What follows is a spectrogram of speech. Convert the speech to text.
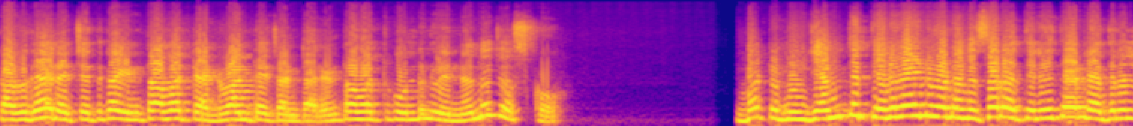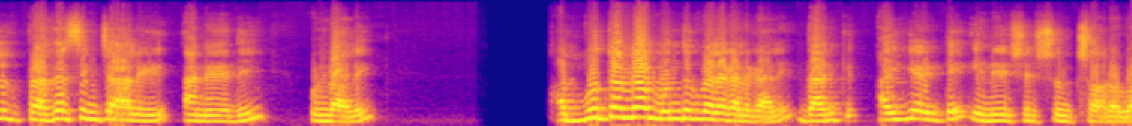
కవిగా రచయితగా ఇంట్రావర్ట్ అడ్వాంటేజ్ అంటారు. ఇంట్రావర్ట్ ఉండి నువ్వు ఎన్నెన్నో చూసుకో. బట్ నువ్వు ఎంత తెలివైన వాడైనా సరే ఆ తెలివితేటలు ఇతరులకు ప్రదర్శించాలి అనేది ఉండాలి. అద్భుతంగా ముందుకు వెళ్ళగలగాలి. దానికి ఐ అంటే ఇనిషియేషన్ చొరవ.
